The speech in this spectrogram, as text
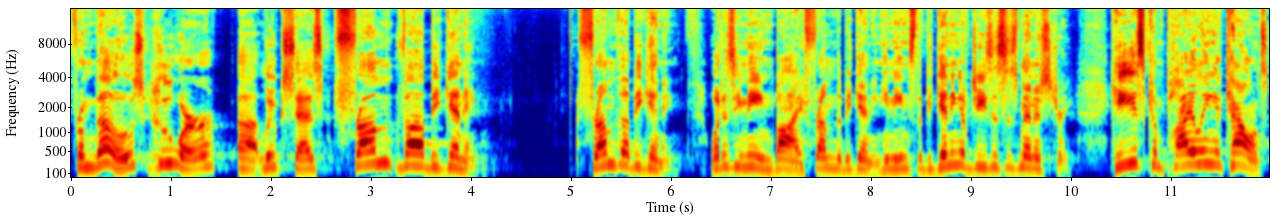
from those who were, uh, Luke says, from the beginning. From the beginning. What does he mean by from the beginning? He means the beginning of Jesus' ministry. He's compiling accounts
